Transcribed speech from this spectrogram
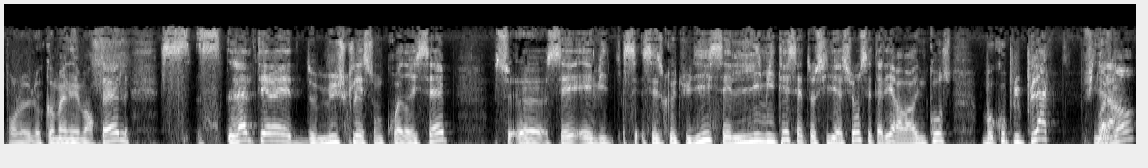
pour le, le commun des mortels, l'intérêt de muscler son quadriceps, ce- c'est évi- c'est ce que tu dis, c'est limiter cette oscillation, c'est-à-dire avoir une course beaucoup plus plate finalement.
